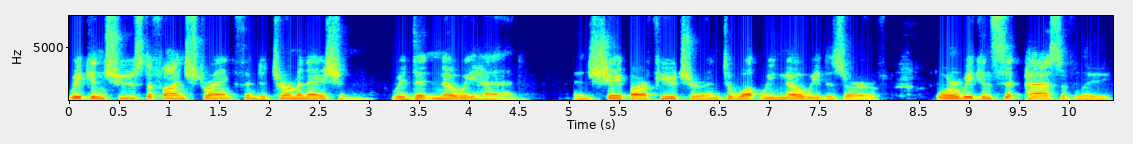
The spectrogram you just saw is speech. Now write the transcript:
We can choose to find strength and determination we didn't know we had and shape our future into what we know we deserve. Or we can sit passively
